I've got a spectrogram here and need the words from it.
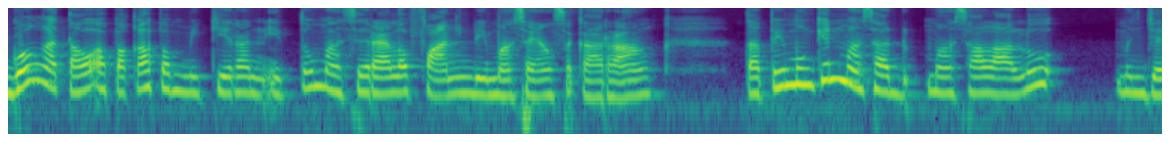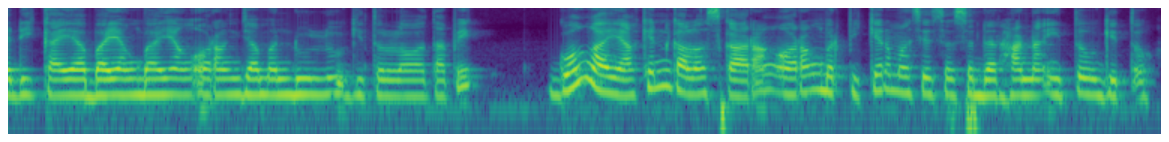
gue nggak tahu apakah pemikiran itu masih relevan di masa yang sekarang. Tapi mungkin masa masa lalu menjadi kayak bayang-bayang orang zaman dulu gitu loh. Tapi gue nggak yakin kalau sekarang orang berpikir masih sesederhana itu gitu.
